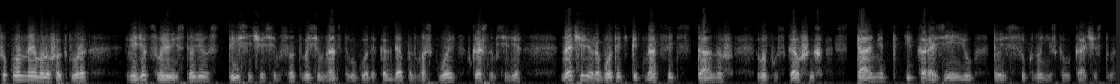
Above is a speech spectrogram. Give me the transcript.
Суконная мануфактура ведет свою историю с 1718 года, когда под Москвой в Красном селе начали работать 15 станов, выпускавших стамид и каразею, то есть сукно низкого качества.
